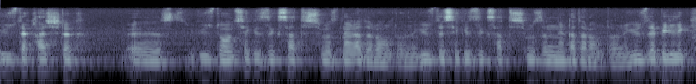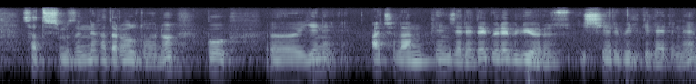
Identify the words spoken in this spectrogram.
yüzde kaçlık %18'lik satışımız ne kadar olduğunu, %8'lik satışımızın ne kadar olduğunu, %1'lik satışımızın ne kadar olduğunu bu e, yeni açılan pencerede görebiliyoruz iş yeri bilgilerini.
